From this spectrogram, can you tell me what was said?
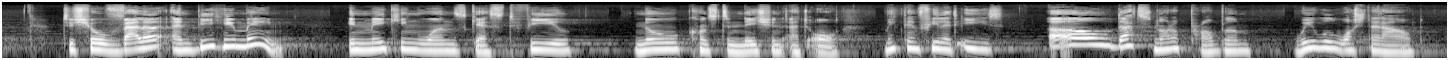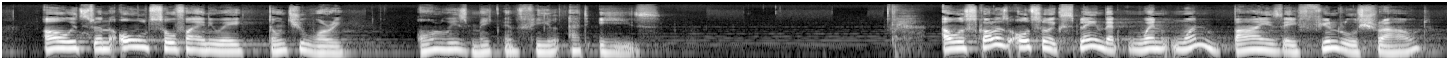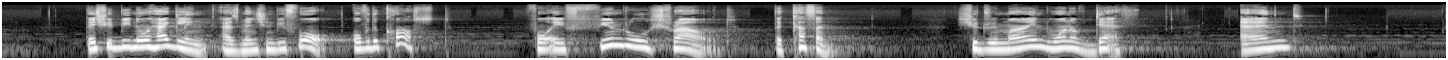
to show valor and be humane in making one's guest feel no consternation at all. Make them feel at ease. Oh, that's not a problem. We will wash that out. Oh, it's an old sofa anyway. Don't you worry. Always make them feel at ease. Our scholars also explain that when one buys a funeral shroud, there should be no haggling, as mentioned before, over the cost. For a funeral shroud, the coffin, should remind one of death and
